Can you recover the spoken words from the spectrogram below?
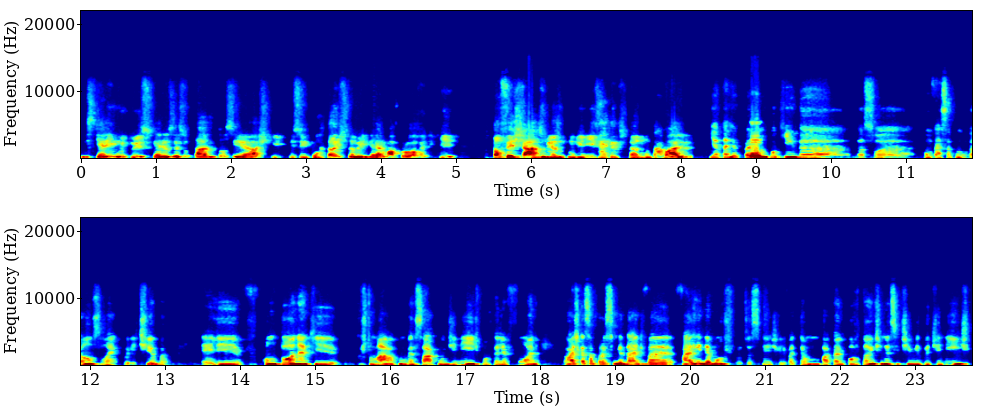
eles querem muito isso, querem os resultados. Então, assim, eu acho que isso é importante também. Deram uma prova de que estão fechados mesmo com o Diniz e acreditando no trabalho. E até recuperando um pouquinho da, da sua conversa com o Ganso lá em Curitiba, ele contou, né, que costumava conversar com o Diniz por telefone. Eu acho que essa proximidade vai, vai render bons frutos, assim, acho que ele vai ter um papel importante nesse time do Diniz,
